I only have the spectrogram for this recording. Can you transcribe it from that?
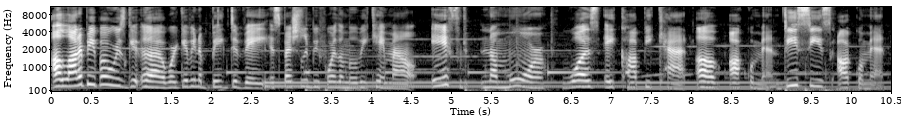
a lot of people was uh, were giving a big debate, especially before the movie came out, if Namor was a copycat of Aquaman, DC's Aquaman.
